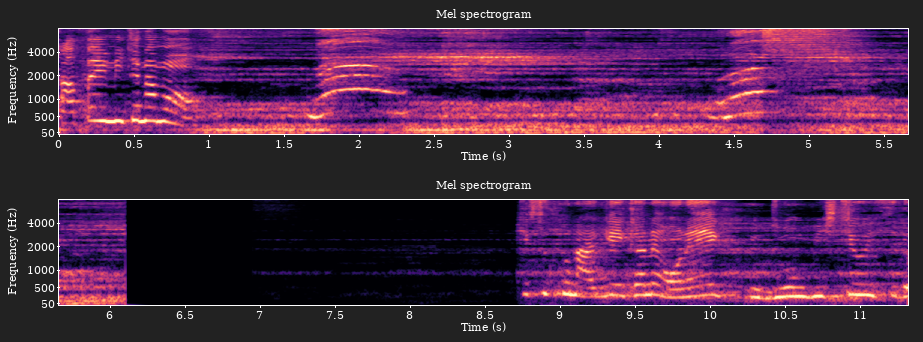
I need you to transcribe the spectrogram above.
তাতেই নিচে নামো। কিছুক্ষণ আগে এখানে অনেক ঝুম বৃষ্টি হয়েছিল।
